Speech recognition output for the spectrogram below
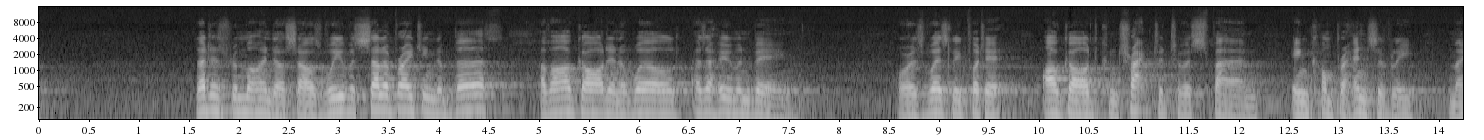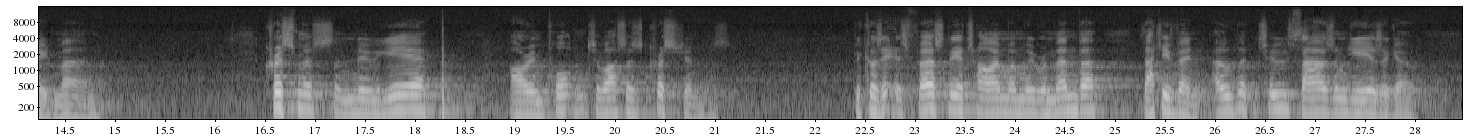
Let us remind ourselves we were celebrating the birth of our God in a world as a human being. Or as Wesley put it, our God contracted to a span, incomprehensibly made man. Christmas and New Year are important to us as Christians because it is firstly a time when we remember that event over 2,000 years ago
